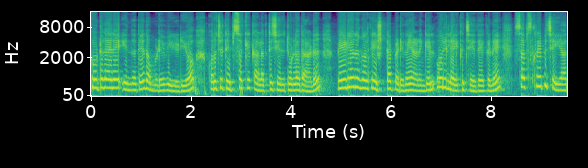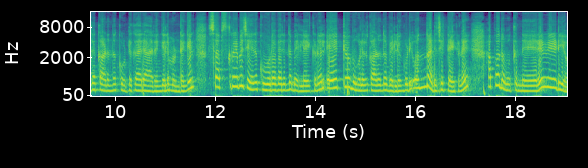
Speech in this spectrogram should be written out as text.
കൂട്ടുകാരെ ഇന്നത്തെ നമ്മുടെ വീഡിയോ കുറച്ച് ടിപ്സൊക്കെ കളക്ട് ചെയ്തിട്ടുള്ളതാണ്. വീഡിയോ നിങ്ങൾക്ക് ഇഷ്ടപ്പെടുകയാണെങ്കിൽ ഒരു ലൈക്ക് ചെയ്തേക്കണേ. സബ്സ്ക്രൈബ് ചെയ്യാതെ കാണുന്ന കൂട്ടുകാരാരെങ്കിലും ഉണ്ടെങ്കിൽ സബ്സ്ക്രൈബ് ചെയ്ത് കൂടെ വരുന്ന ബെല്ലൈക്കണിൽ ഏറ്റവും മുകളിൽ കാണുന്ന ബെല്ലും കൂടി ഒന്ന് അടിച്ചിട്ടേക്കണേ. അപ്പോൾ നമുക്ക് നേരെ വീഡിയോ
